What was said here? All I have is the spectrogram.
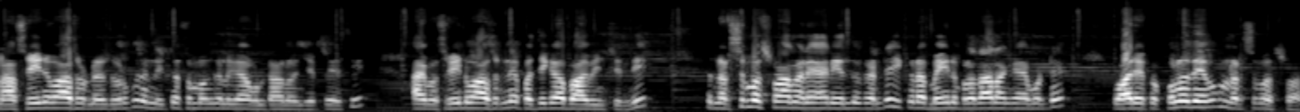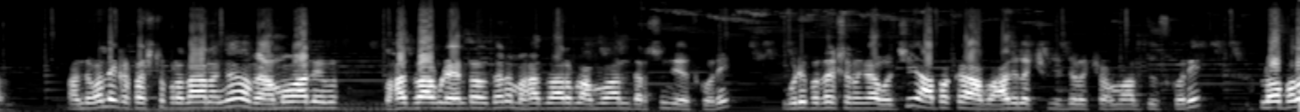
నా శ్రీనివాసుడు ఉన్నంత వరకు నేను నిత్య సుమంగళిగా ఉంటాను అని చెప్పేసి ఆయన శ్రీనివాసుడినే పతిగా భావించింది. నరసింహస్వామి అనే ఆయన ఎందుకంటే ఇక్కడ మెయిన్ ప్రధానంగా ఏమంటే వారి యొక్క కులదైవం నరసింహస్వామి. అందువల్ల ఇక్కడ ఫస్ట్ ప్రధానంగా అమ్మవారిని మహాద్వారంలో ఎంటర్ అవుతారో మహాద్వారంలో అమ్మవారిని దర్శనం చేసుకొని గుడి ప్రదక్షిణగా వచ్చి ఆ పక్క ఆదిలక్ష్మి సిద్ధలక్ష్మి అమ్మవారిని చూసుకొని లోపల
